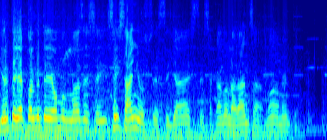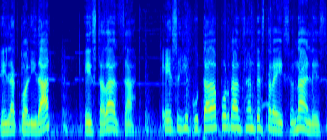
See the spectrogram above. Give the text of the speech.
y ahorita ya actualmente llevamos más de 6 años este, ya este, sacando la danza nuevamente. En la actualidad, esta danza es ejecutada por danzantes tradicionales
